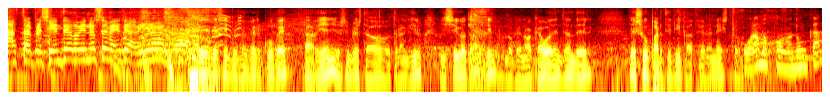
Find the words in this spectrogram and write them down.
hasta el presidente del gobierno se mete, a mí no me. Algo que siempre me preocupe. Está bien, yo siempre he estado tranquilo y sigo tranquilo. Lo que no acabo de entender es su participación en esto. Jugamos como nunca,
